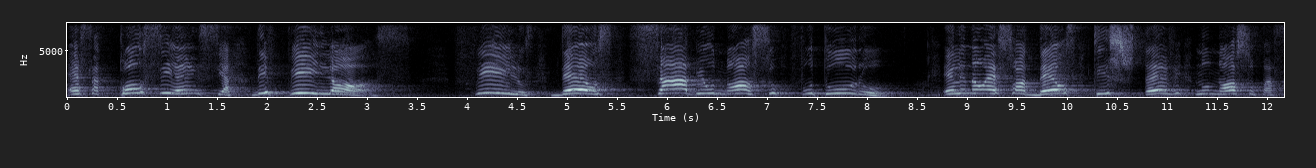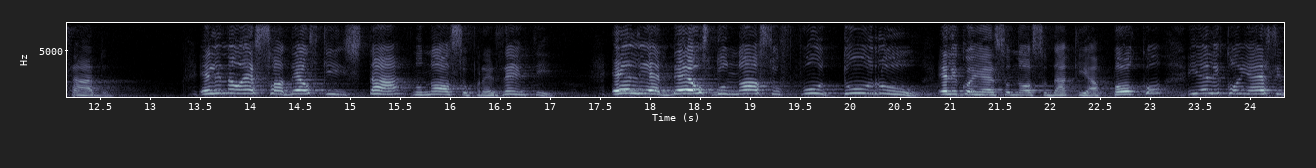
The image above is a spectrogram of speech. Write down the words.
essa consciência de filhos. Filhos, Deus sabe o nosso futuro. Ele não é só Deus que esteve no nosso passado. Ele não é só Deus que está no nosso presente. Ele é Deus do nosso futuro. Ele conhece o nosso daqui a pouco e ele conhece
